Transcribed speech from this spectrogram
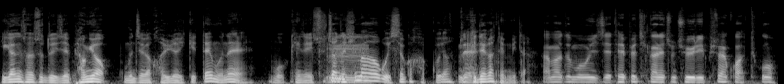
이강인 선수도 이제 병역 문제가 걸려 있기 때문에 뭐 굉장히 출전을 음. 희망하고 있을 것 같고요. 또 네. 기대가 됩니다. 아마도 뭐 이제 대표팀 간에 좀 조율이 필요할 것 같고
